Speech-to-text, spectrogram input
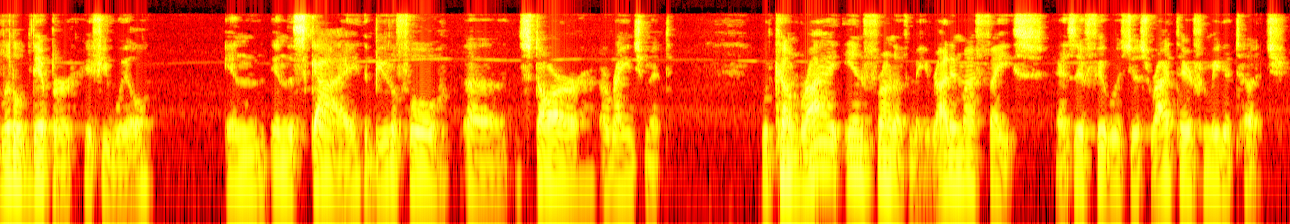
little dipper, if you will, in in the sky, the beautiful uh, star arrangement, would come right in front of me, right in my face, as if it was just right there for me to touch.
